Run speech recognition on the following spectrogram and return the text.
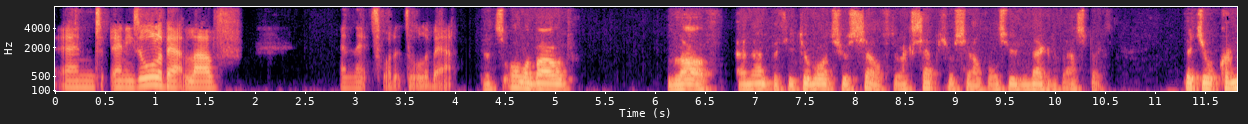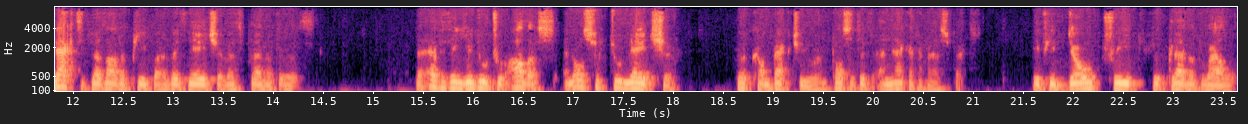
and and he's all about love and that's what it's all about it's all about love and empathy towards yourself, to accept yourself, also the negative aspects. That you're connected with other people, with nature, with planet Earth. Everything you do to others and also to nature will come back to you in positive and negative aspects. If you don't treat the planet well,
